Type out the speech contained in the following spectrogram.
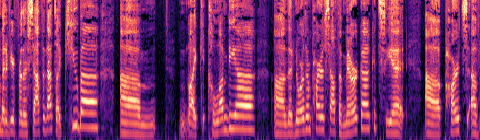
but if you're further south of that, it's like Cuba, um, like Colombia, uh, the northern part of South America could see it. Uh, parts of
